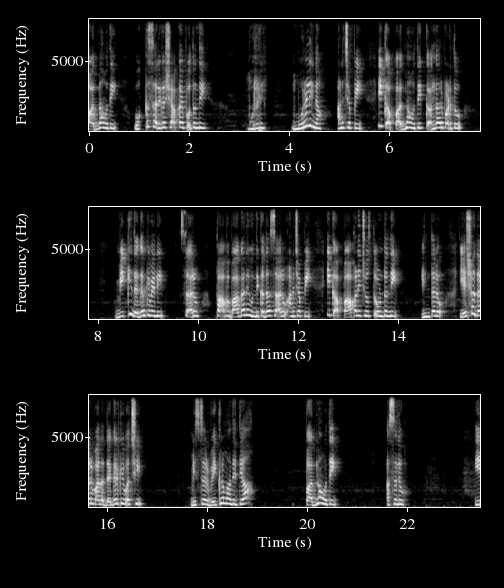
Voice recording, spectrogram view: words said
పద్మావతి ఒక్కసారిగా షాక్ అయిపోతుంది. మురళి మురళినా అని చెప్పి ఇక పద్మావతి కంగారు పడుతూ విక్కీ దగ్గరికి వెళ్ళి సారు పాప బాగానే ఉంది కదా సారు అని చెప్పి ఇక పాపని చూస్తూ ఉంటుంది. ఇంతలో యశోధర్ వాళ్ళ దగ్గరికి వచ్చి మిస్టర్ విక్రమాదిత్య పద్మావతి అసలు ఈ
